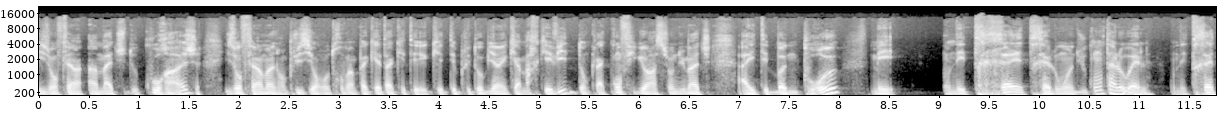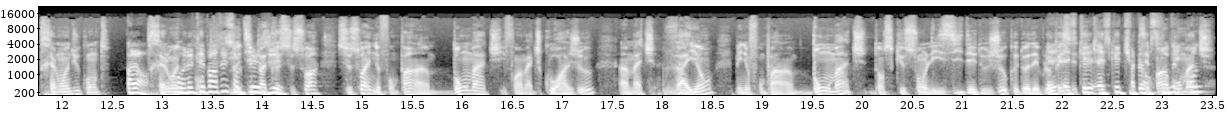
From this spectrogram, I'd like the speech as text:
ils ont fait un, match de courage. Ils ont fait un match. En plus, ils retrouvent un Paqueta qui était, qui était plutôt bien et qui a marqué vite. Donc la configuration du match a été bonne pour eux. Mais on est très très loin du compte à l'OL. On est très très loin du compte. Alors, Très loin on du était compte. parti sur le dis pas que PSG. ce soir, ce soir, ils ne font pas un bon match. Ils font un match courageux, un match vaillant, mais ils ne font pas un bon match dans ce que sont les idées de jeu que doit développer Est-ce cette que, équipe. est-ce que tu peux C'est pas un bon on, match.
